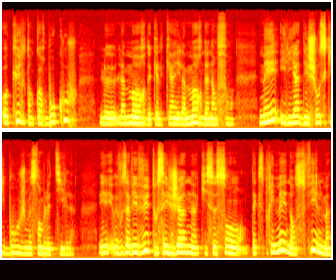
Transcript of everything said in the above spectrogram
occulte encore beaucoup la mort de quelqu'un et la mort d'un enfant. Mais il y a des choses qui bougent, me semble-t-il. Et vous avez vu tous ces jeunes qui se sont exprimés dans ce film,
